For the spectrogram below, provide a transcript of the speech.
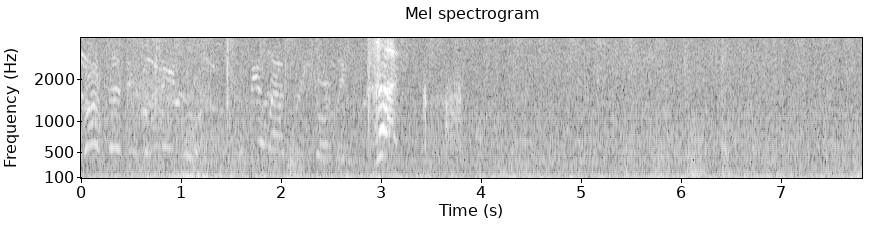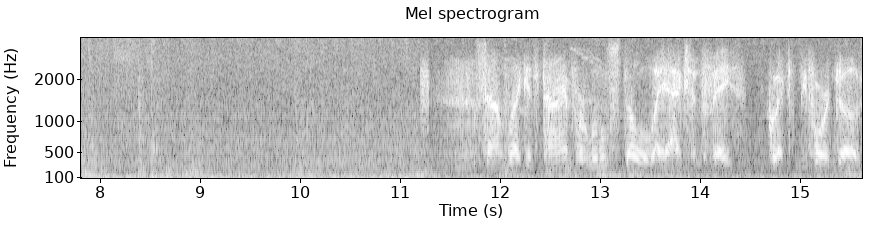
Processing the paperwork. We'll be allowed through shortly. Hmm, Like it's time for a little stowaway action, Faith. Quick, before it goes.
